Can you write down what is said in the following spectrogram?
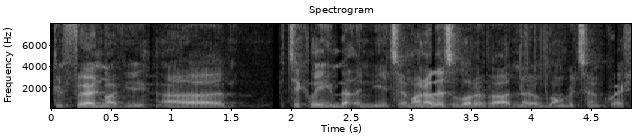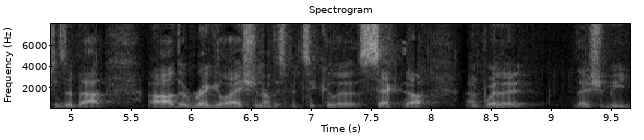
confirmed my view, uh, particularly about the near term. I know there's a lot of uh, you know, longer term questions about uh, the regulation of this particular sector and whether they should be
